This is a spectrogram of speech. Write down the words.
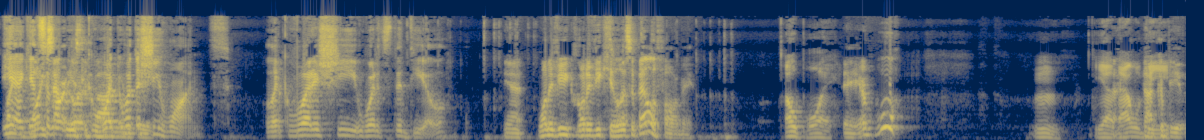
Yeah, Like, get what some more. exactly Like, what what does do? she want? Like, what is she? What is the deal? Yeah, one of you, one of you, kill Isabella for me. Oh boy, There, woo. Mm, yeah, that would that be. could be.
